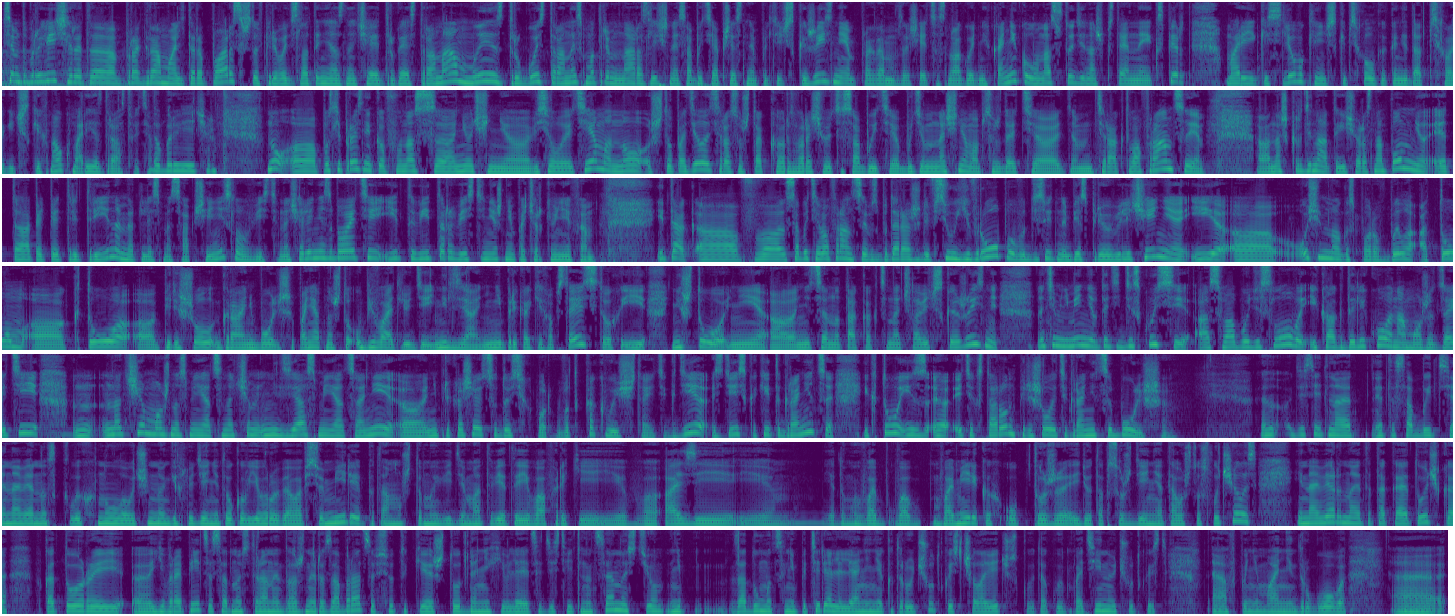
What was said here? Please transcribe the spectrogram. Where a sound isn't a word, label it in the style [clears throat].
Всем добрый вечер. Это программа «Альтера Парс», что в переводе с латыни означает «другая сторона». Мы с другой стороны смотрим на различные события общественной и политической жизни. Программа возвращается с новогодних каникул. У нас в студии наш постоянный эксперт Мария Киселева, клинический психолог и кандидат психологических наук. Мария, здравствуйте. Добрый вечер. Ну, а, после праздников у нас а, не очень а, веселая тема, но что поделать, раз уж так разворачиваются события. Будем начнем обсуждать теракт во Франции. Наши координаты, еще раз напомню, это 5533 3, номер для смс-сообщений, слово «Вести». Вначале не забывайте и твиттер «Вести», нижнее подчеркивание «ФМ». Итак, а, события во Франции взбудоражили всю Европу, вот действительно без преувеличения, и а, очень много споров было о том, а, кто перешел грань больше. Понятно, что убивать людей нельзя ни при каких обстоятельствах, и ничто не, не ценно так, как цена человеческой жизни, но, тем не менее, вот эти дискуссии о свободе слова и как далеко она может зайти, над чем можно можно смеяться, над чем нельзя смеяться, они э, не прекращаются до сих пор. Вот как вы считаете, где здесь какие-то границы, и кто из э, этих сторон перешел эти границы больше? Ну, действительно, это событие, наверное, всколыхнуло очень многих людей не только в Европе, а во всем мире, потому что мы видим ответы и в Африке, и в Азии, и я думаю, в, в, в Америках тоже идет обсуждение того, что случилось. И, наверное, это такая точка, в которой э, европейцы, с одной стороны, должны разобраться все-таки, что для них является действительно ценностью, не, задуматься, не потеряли ли они некоторую чуткость, человеческую, такую эмпатийную чуткость э, в понимании другого э,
